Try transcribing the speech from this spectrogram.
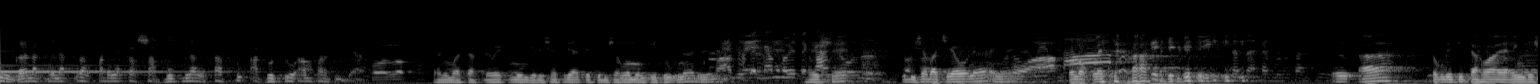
tunggal anak menak kurang padanya kasabuk bilang satu aku tuh ampar tiga. Dan matak dewek mau jadi satria itu bisa ngomong gitu nah dia. Hese, itu bisa baceonya ini. Kolok leta ah tunggu kita waya Inggris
